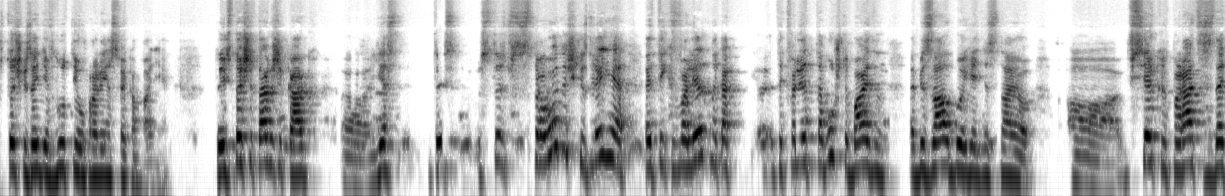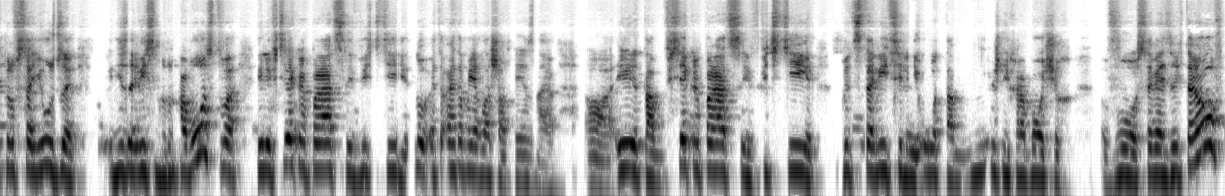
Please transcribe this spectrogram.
с точки зрения внутреннего управления своей компанией. То есть точно так же, как а, если, то есть, с, с правовой точки зрения это эквивалентно, как, это эквивалент того, что Байден обязал бы, я не знаю, а, все корпорации создать профсоюзы независимого руководства или все корпорации ввести, ну, это, это моя лошадка, я знаю, а, или там все корпорации ввести представителей от там нижних рабочих в совет директоров,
